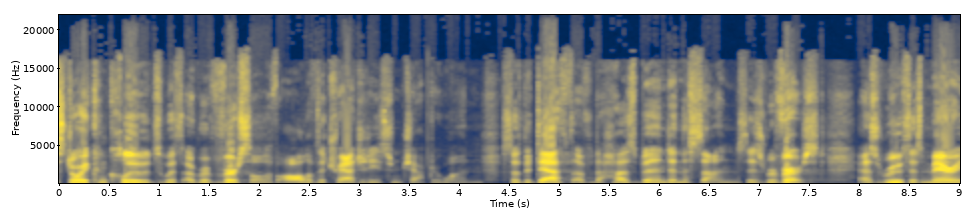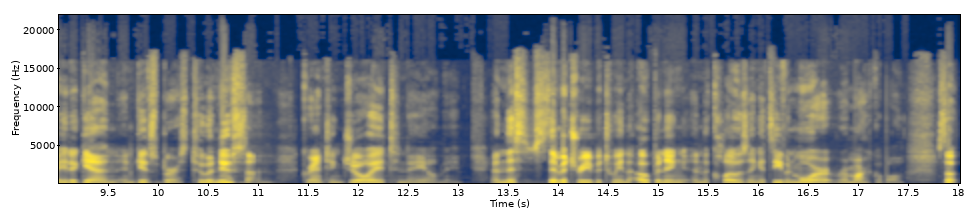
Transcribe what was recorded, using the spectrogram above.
The story concludes with a reversal of all of the tragedies from chapter 1. So the death of the husband and the sons is reversed as Ruth is married again and gives birth to a new son, granting joy to Naomi. And this symmetry between the opening and the closing, it's even more remarkable. So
